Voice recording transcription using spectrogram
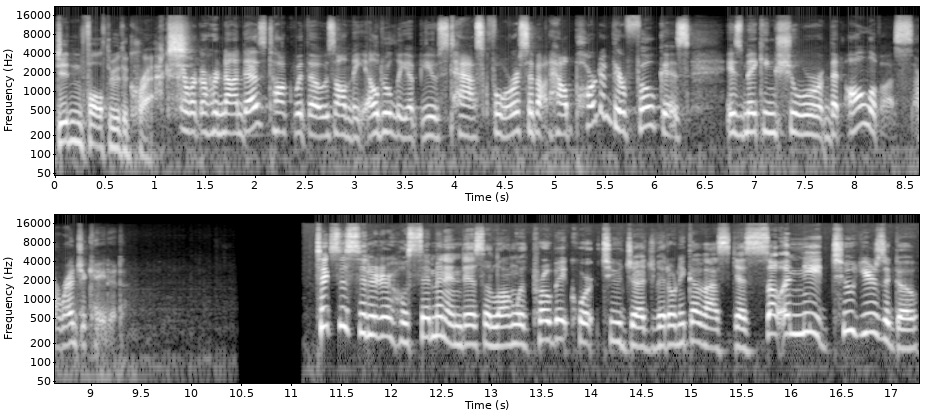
didn't fall through the cracks. Erica Hernandez talked with those on the Elderly Abuse Task Force about how part of their focus is making sure that all of us are educated. Texas Senator Jose Menendez, along with probate court 2 Judge Veronica Vasquez, saw a need two years ago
